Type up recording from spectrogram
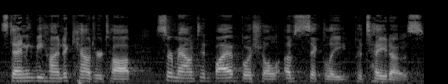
standing behind a countertop surmounted by a bushel of sickly potatoes.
